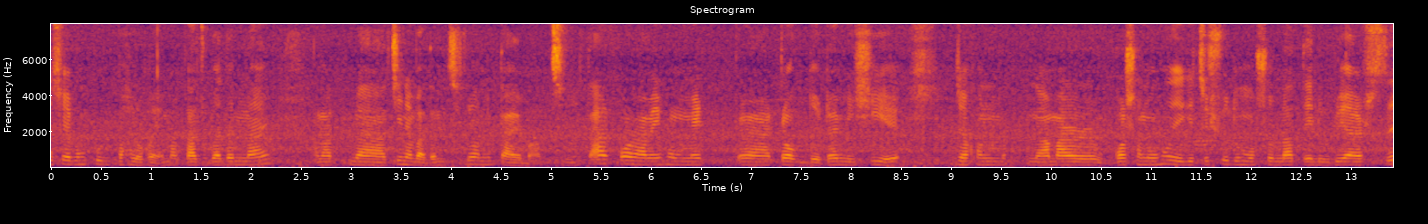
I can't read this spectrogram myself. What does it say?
আসে এবং খুব ভালো হয়। আমার কাজু বাদাম নাই, আমার চীনা বাদাম ছিল, আমি তাই ভাবছি। তারপর আমি হোমমেড টক দইটা মিশিয়ে যখন আমার কষানো হয়ে গেছে, শুধু মশলা, তেল উড়ে আসছে,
